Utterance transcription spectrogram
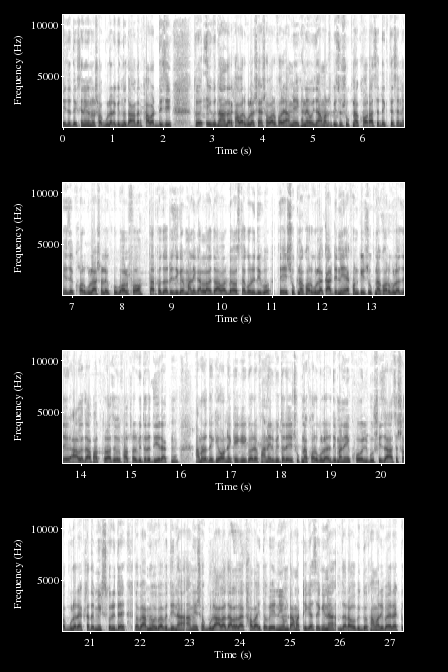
এই যে দেখছেন, এখানে সবগুলোর কিন্তু দানাদার খাবার দিছি। তো এই দানাদার খাবারগুলো শেষ হওয়ার পরে আমি এখানে ওই যে আমার কিছু শুকনা খড় আছে, দেখতেছেন, এই যে খড়গুলো আসলে খুব অল্প। তারপরে রিজিকের মালিক, আল্লাহ হয়তো আবার ব্যবস্থা করে দিব। তো এই শুকনা খড়গুলো কাটে নিয়ে এখন কি শুকনা খড়গুলো যে আলাদা পাত্র আছে, ওই পাত্রের ভিতরে দিয়ে রাখব আমরা দেখি অনেকে কি করে, ফানির ভিতরে এই শুকনা খড়গুলার দি মানে খৈল বুসি যা আছে সবগুলোর একসাথে মিক্স করে দেয়। তবে আমি ওইভাবে দিই না, আমি সবগুলো আলাদা আলাদা খাওয়াই। তবে এই নিয়মটা আমার ঠিক আছে কিনা, যারা অভিজ্ঞ খামারি ভাইয়েরা একটু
